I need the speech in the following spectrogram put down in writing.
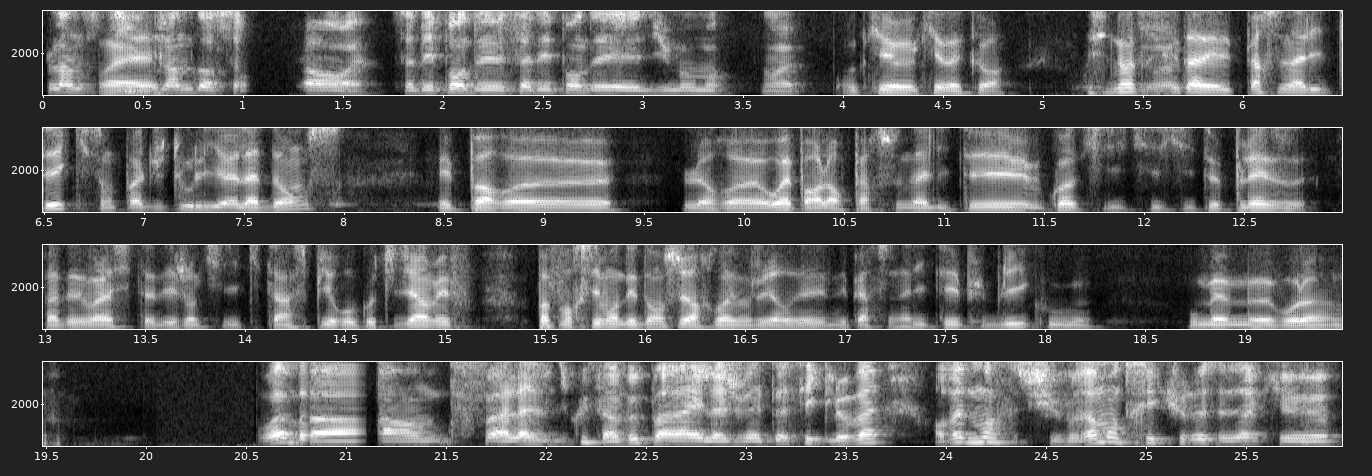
plein de styles, Ouais. plein de danseurs ouais. Ça dépend des ça dépend des, du moment. Ouais. Ok, ok, d'accord. Sinon, est-ce que Ouais. t'as des personnalités qui sont pas du tout liées à la danse, mais par euh, leur euh, ouais, par leur personnalité ou quoi, qui, qui, qui te plaisent? Enfin, des- voilà, si t'as des gens qui, qui t'inspirent au quotidien, mais pas forcément des danseurs, quoi. Je veux dire des, des personnalités publiques ou ou même euh, voilà. Ouais, bah, enfin, là, du coup, c'est un peu pareil. Là, je vais être assez global. En fait, moi, je suis vraiment très curieux. C'est-à-dire que,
